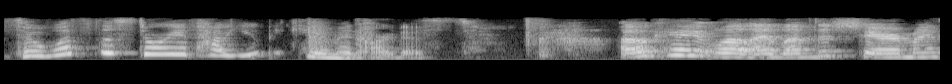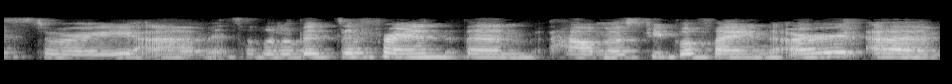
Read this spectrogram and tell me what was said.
So, what's the story of how you became an artist? Okay, well, I'd love to share my story. Um, it's a little bit different than how most people find art. Um,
